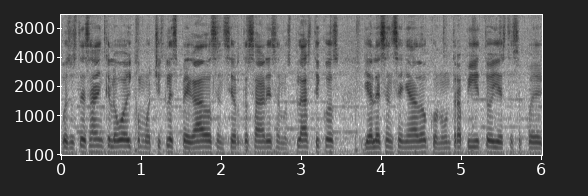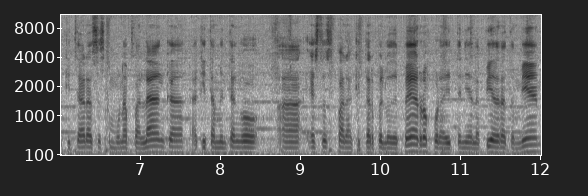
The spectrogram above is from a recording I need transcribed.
pues ustedes saben que luego hay como chicles pegados en ciertas áreas en los plásticos. Ya les he enseñado con un trapito y este se puede quitar, haces como una palanca. Aquí también tengo uh, estos para quitar pelo de perro, por ahí tenía la piedra también.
